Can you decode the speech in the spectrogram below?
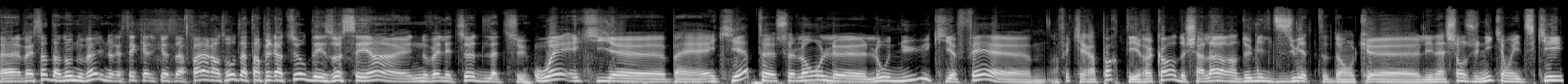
Euh, Vincent, dans nos nouvelles, il nous restait quelques affaires, entre autres la température des océans, une nouvelle étude là-dessus. Ouais, et qui euh, ben, inquiète selon l'ONU qui a fait euh, en fait qui rapporte des records de chaleur en 2018. Donc euh, les Nations Unies qui ont indiqué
